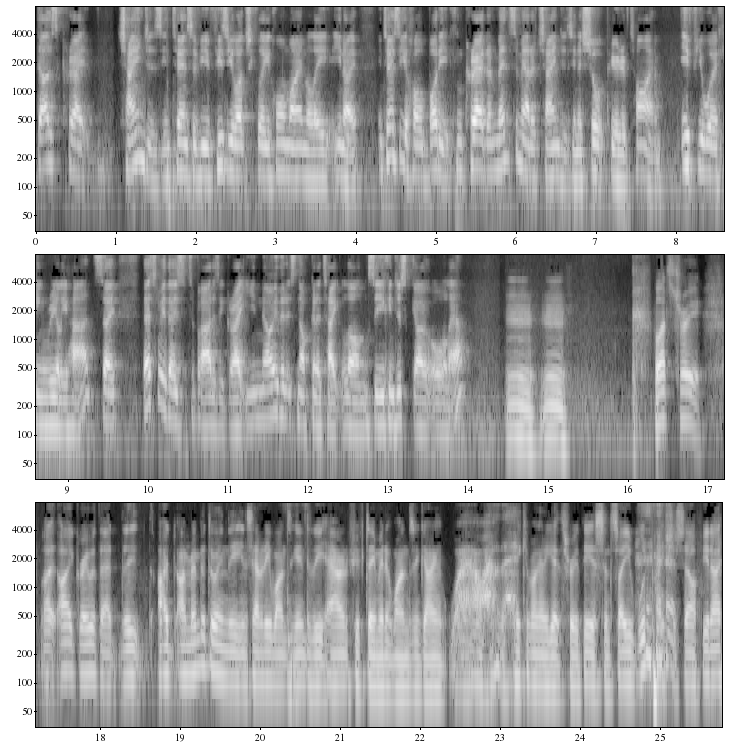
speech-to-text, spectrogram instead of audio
does create changes in terms of you physiologically, hormonally, you know, in terms of your whole body. It can create an immense amount of changes in a short period of time if you're working really hard. So that's where those Tabatas are great. You know that it's not going to take long, so you can just go all out. Mm-hmm. Well, that's true. I, I agree with that. The I, I remember doing the insanity ones and getting to the hour and fifteen minute ones and going, "Wow, how the heck am I going to get through this?" And so you would pace yourself, you know.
